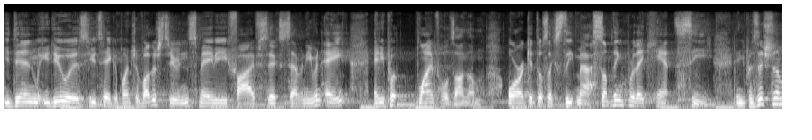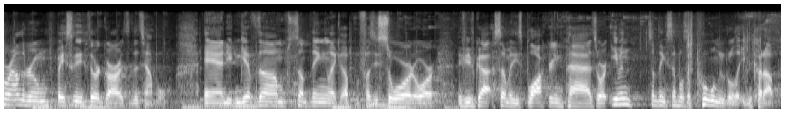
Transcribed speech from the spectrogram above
you then what you do is you take a bunch of other students, maybe five, six, seven, even eight, and you put blindfolds on them or get those like sleep masks, something where they can't see. And you position them around the room, basically they're guards of the temple. And you can give them something like a fuzzy sword or if you've got some of these blocking pads or even something simple as a pool noodle that you can cut up.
